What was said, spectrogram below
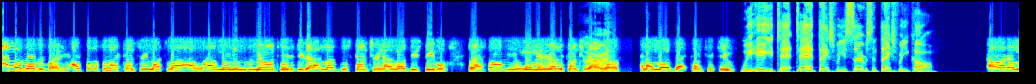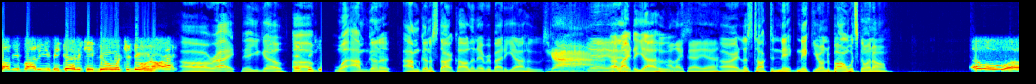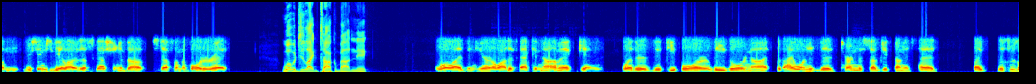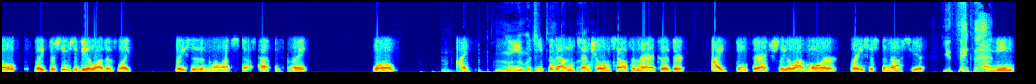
I love everybody. I fought for my country, and that's why I, I went into the military to do that. I love this country and I love these people, but I found me a woman in another country I love, and I love that country too. We hear you, Tad. Tad, thanks for your service and thanks for your call. All right, I love you, buddy. You be good and keep doing what you're doing. All right. All right, there you go. Um, well, I'm gonna I'm gonna start calling everybody yahoos. Ah, Yeah, yeah. I like the yahoos. I like that. Yeah. All right, let's talk to Nick. Nick, you're on the bone. What's going on? Hello. Um, there seems to be a lot of discussion about stuff on the border, right? What would you like to talk about, Nick? Well, I've been hearing a lot of economic and whether the people are legal or not, but I wanted to turn the subject on its head. Like this is all like there seems to be a lot of like racism and all that stuff happening, right? Well, I don't the, the people down in. Central and South America, they're I think they're actually a lot more racist than us here. You think that I mean,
